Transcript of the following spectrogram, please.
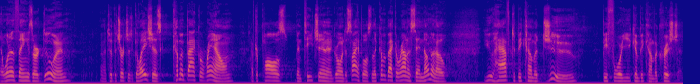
and one of the things they're doing uh, to the church of Galatia is coming back around after Paul's been teaching and growing disciples, and they're coming back around and saying, no, no, no, you have to become a Jew before you can become a Christian.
